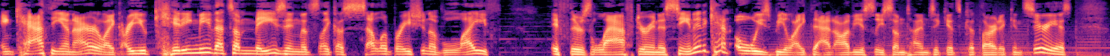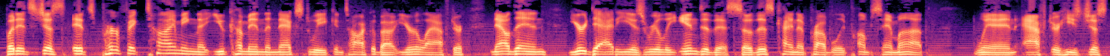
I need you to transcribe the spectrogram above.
And Kathy and I are like are you kidding me? That's amazing. That's like a celebration of life if there's laughter in a scene and it can't always be like that obviously sometimes it gets cathartic and serious but it's just it's perfect timing that you come in the next week and talk about your laughter now then your daddy is really into this so this kind of probably pumps him up when after he's just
